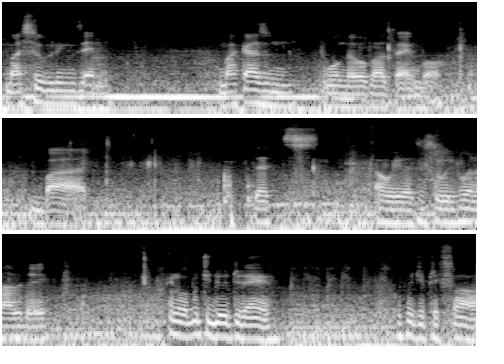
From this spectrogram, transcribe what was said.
my siblings and my cousin will know about Bang Ball, but That's oh yeah, that's a story for another day. And what would you do today? What would you prefer?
